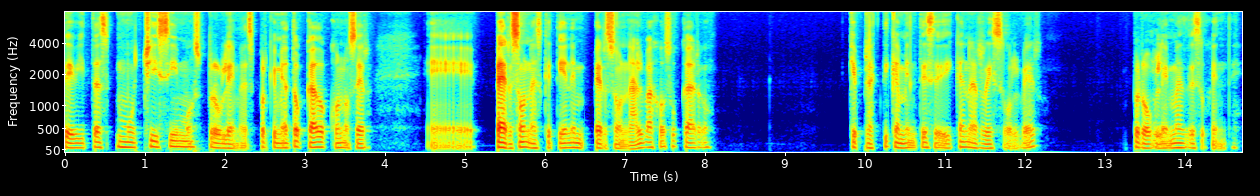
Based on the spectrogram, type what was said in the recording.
te evitas muchísimos problemas, porque me ha tocado conocer eh, personas que tienen personal bajo su cargo que prácticamente se dedican a resolver problemas de su gente.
